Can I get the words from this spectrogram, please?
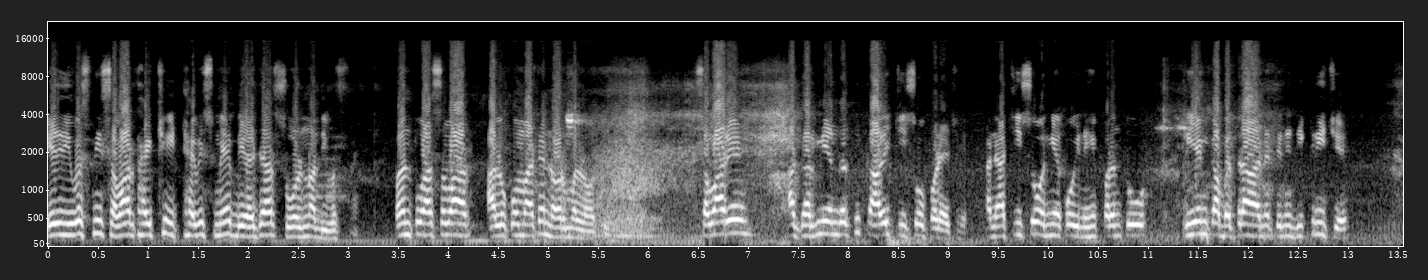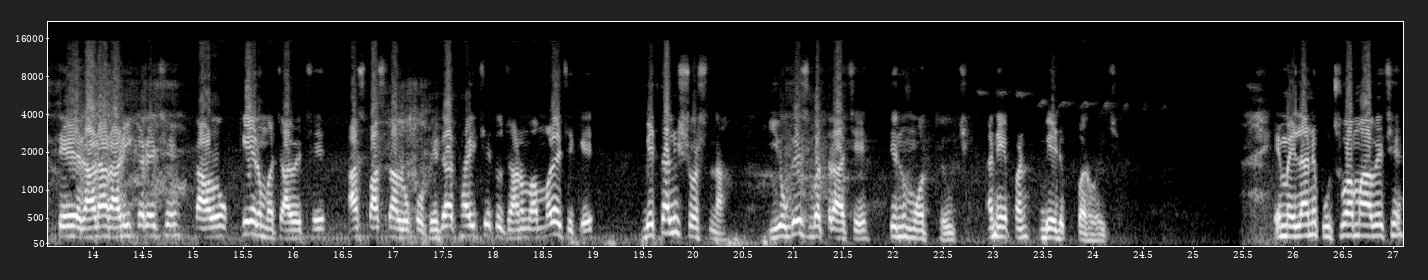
એ દિવસની સવાર થાય છે અઠ્ઠાવીસ મે બે હજાર સોળના દિવસને. પરંતુ આ સવાર આ લોકો માટે નોર્મલ નહોતી. સવારે આ ઘરની અંદરથી કાળી ચીસો પડે છે. અને આ ચીસો અન્ય કોઈ નહીં, પરંતુ પ્રિયંકા બત્રા અને તેની દીકરી છે તે રાડા રાડી કરે છે, કાળો કેર મચાવે છે, આસપાસના લોકો ભેગા થાય છે. તો જાણવા મળે છે કે બેતાલીસ વર્ષના યોગેશ બત્રા છે તેનું મોત થયું છે અને એ પણ બેડ ઉપર હોય છે. એ મહિલાને પૂછવામાં આવે છે,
